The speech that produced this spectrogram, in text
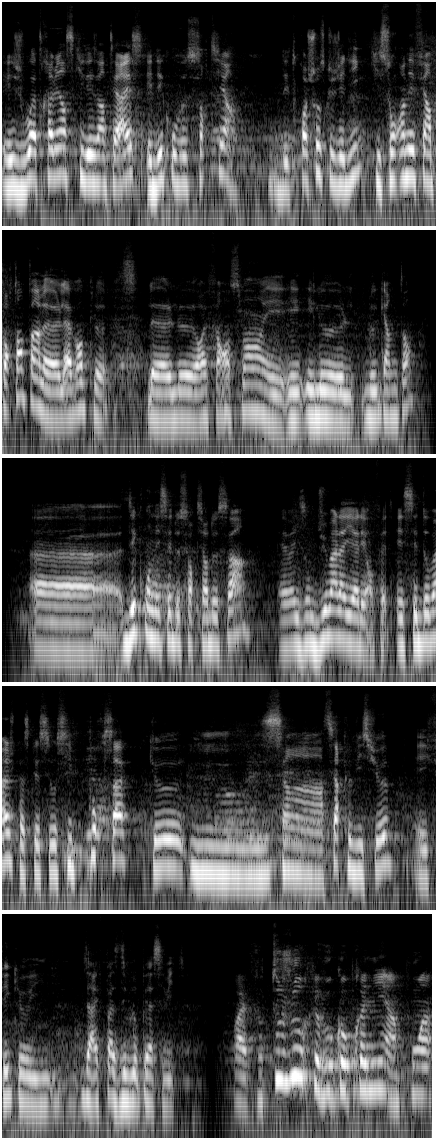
Et je vois très bien ce qui les intéresse. Et dès qu'on veut sortir des trois choses que j'ai dit, qui sont en effet importantes, hein, la, la vente, le, le- le référencement et, et- et le, le gain de temps, euh, dès qu'on essaie de sortir de ça, eh ben, ils ont du mal à y aller en fait. Et c'est dommage parce que c'est aussi pour ça que c'est un cercle vicieux et il fait qu'ils n'arrivent pas à se développer assez vite. Il faut toujours que vous compreniez un point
